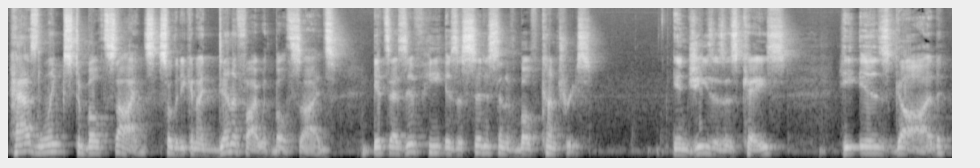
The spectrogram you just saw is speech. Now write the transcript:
has links to both sides so that he can identify with both sides. It's as if he is a citizen of both countries. In Jesus' case, he is God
